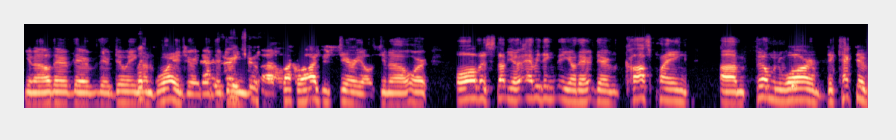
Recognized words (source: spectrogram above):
You know, they're they're they're doing But- on Voyager, they're, they're doing true, uh, Buck Rogers serials. You know, or all this stuff. You know, everything. You know, they're they're cosplaying um, film noir detective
